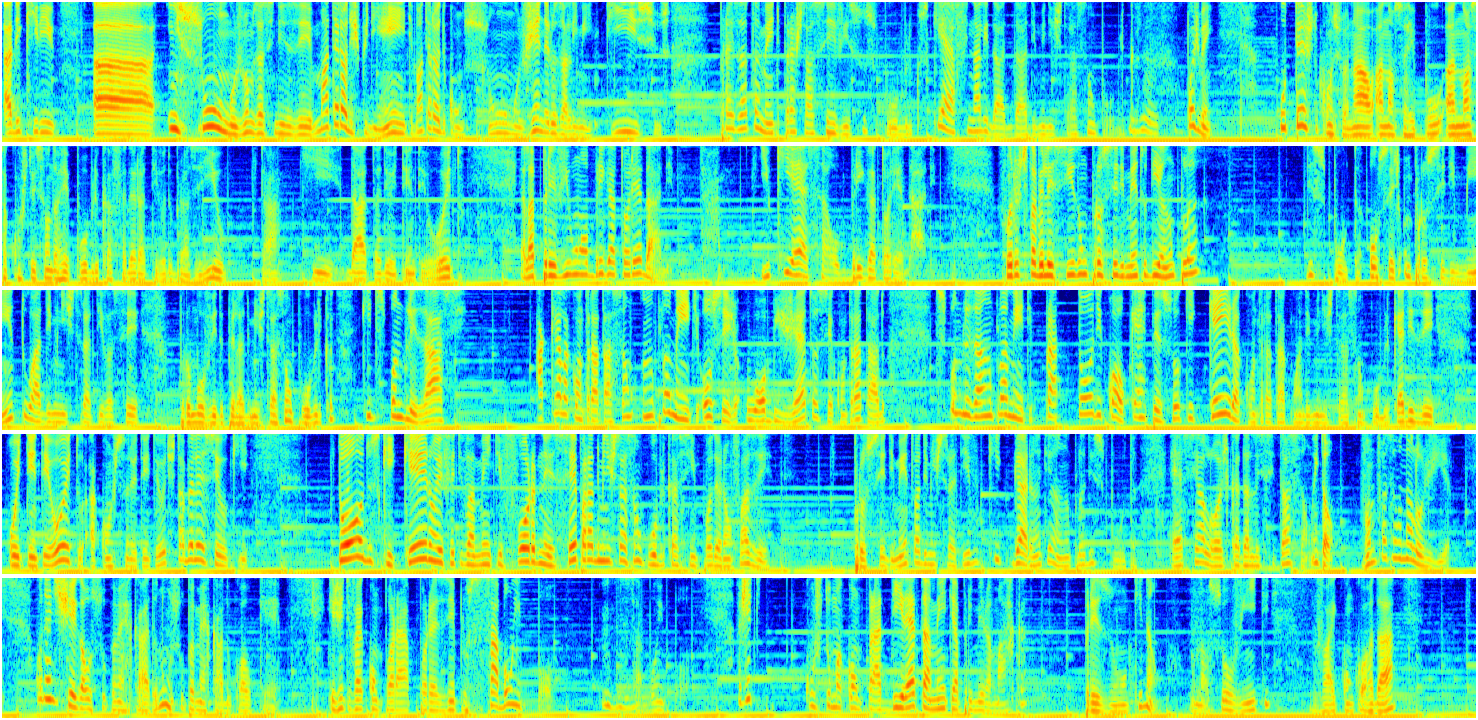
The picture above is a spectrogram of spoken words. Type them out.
adquirir uh, insumos, vamos assim dizer, material de expediente, material de consumo, gêneros alimentícios, para exatamente prestar serviços públicos, que é a finalidade da administração pública. Justo. Pois bem, o texto constitucional, a nossa, a nossa Constituição da República Federativa do Brasil, tá, que data de 88, ela previu uma obrigatoriedade. Tá? E o que é essa obrigatoriedade? Foi estabelecido um procedimento de ampla disputa, ou seja, um procedimento administrativo a ser promovido pela administração pública que disponibilizasse aquela contratação amplamente, ou seja, o objeto a ser contratado disponibilizar amplamente para toda e qualquer pessoa que queira contratar com a administração pública. Quer dizer, 88, a Constituição de 88 estabeleceu que todos que queiram efetivamente fornecer para a administração pública assim poderão fazer procedimento administrativo que garante a ampla disputa. Essa é a lógica da licitação. Então, vamos fazer uma analogia. Quando a gente chega ao supermercado, num supermercado qualquer, que a gente vai comprar, por exemplo, sabão em pó. Uhum. Sabão em pó. A gente costuma comprar diretamente a primeira marca? Presumo que não. O nosso ouvinte vai concordar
